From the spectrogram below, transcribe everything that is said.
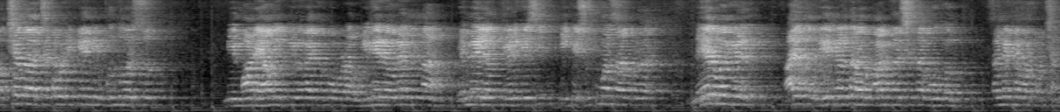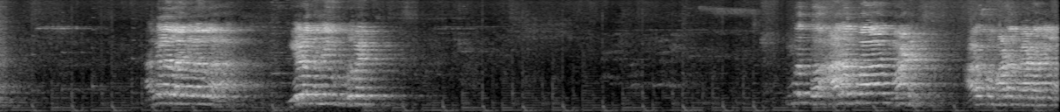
ಪಕ್ಷದ ಚಟುವಟಿಕೆ ನೀವು ಮುಂದುವರಿಸು. ನೀ ಮಾಡಿ ಯಾವ ರೀತಿ ಹೋಗ್ಬೇಡ ಉಳಿಗೇರಿ ನನ್ನ ಎಂ ಎಲ್ ಅಂತ ಹೇಳಿಸಿ ಡಿ ಕೆ ಶಿವಕುಮಾರ್ ಸಾಹೇಬ್ ನೇರವಾಗಿ ಹೇಳಿ ಆಯ್ತು, ಅವ್ರು ಏನ್ ಹೇಳ್ತಾರೆ ಅವ್ರ ಮಾರ್ಗದರ್ಶನದಾಗ ಹೋಗೋದು ಸಂಘಟನೆ ಮಾಡ್ಕೊಂಡು ಅಗಲಲ್ಲ ಹಗಲಲ್ಲ ಹೇಳೋದನ್ನ ನೀವು ಬಿಡಬೇಕು. ಇವತ್ತು ಆರೋಪ ಮಾಡಿ ಆರೋಪ ಮಾಡೋದು ಬೇಡ ಅನ್ನಲ್ಲ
